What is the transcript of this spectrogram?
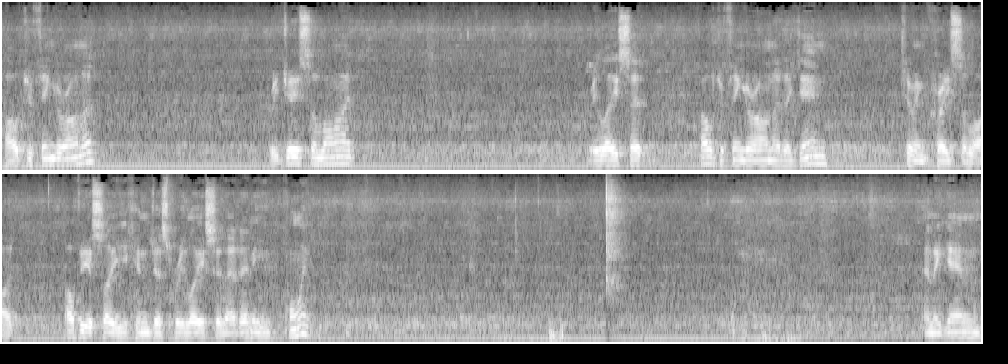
Hold your finger on it, reduce the light, release it, hold your finger on it again to increase the light. Obviously you can just release it at any point. And again,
